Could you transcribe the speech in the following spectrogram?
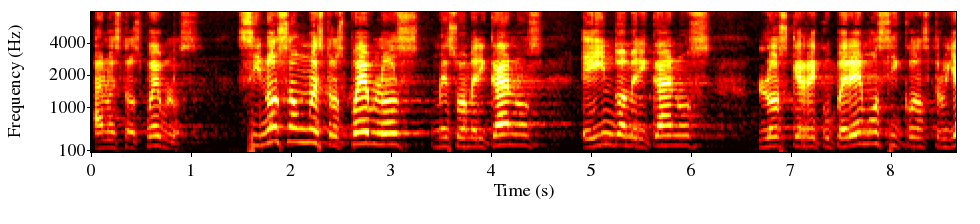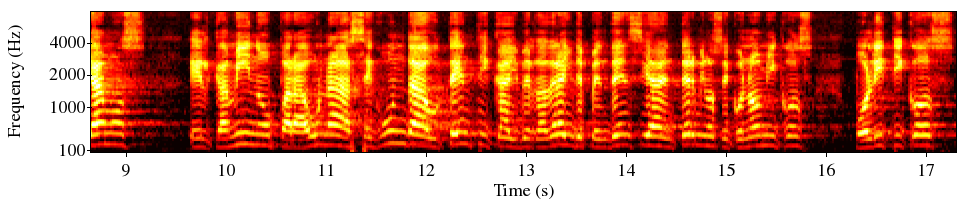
a nuestros pueblos. Si no son nuestros pueblos mesoamericanos e indoamericanos los que recuperemos y construyamos el camino para una segunda auténtica y verdadera independencia en términos económicos, políticos,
